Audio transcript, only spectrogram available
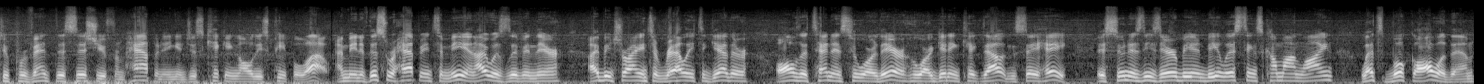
to prevent this issue from happening and just kicking all these people out. I mean, if this were happening to me and I was living there, I'd be trying to rally together all the tenants who are there who are getting kicked out and say, hey, as soon as these Airbnb listings come online, let's book all of them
